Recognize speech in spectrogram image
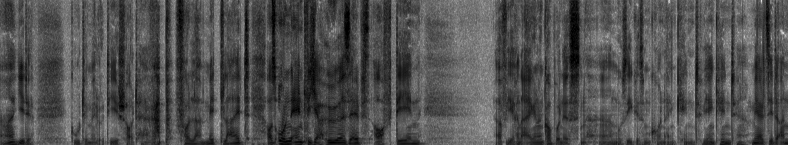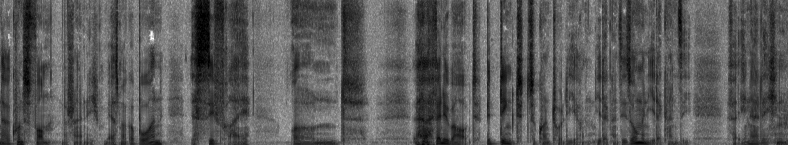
Ja, jede gute Melodie schaut herab, voller Mitleid, aus unendlicher Höhe selbst auf den auf ihren eigenen Komponisten. Ja, Musik ist im Grunde ein Kind, wie ein Kind, ja. mehr als jede andere Kunstform wahrscheinlich. Erstmal geboren, ist sie frei und wenn überhaupt, bedingt zu kontrollieren. Jeder kann sie summen, jeder kann sie verinnerlichen.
